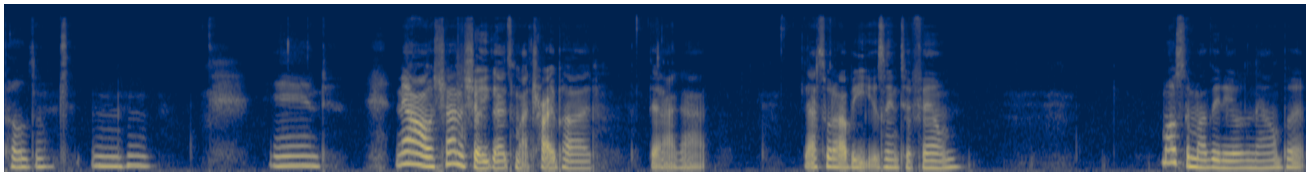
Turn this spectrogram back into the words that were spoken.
Posing. Mm-hmm. And now I was trying to show you guys my tripod that I got. That's what I'll be using to film most of my videos now, but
